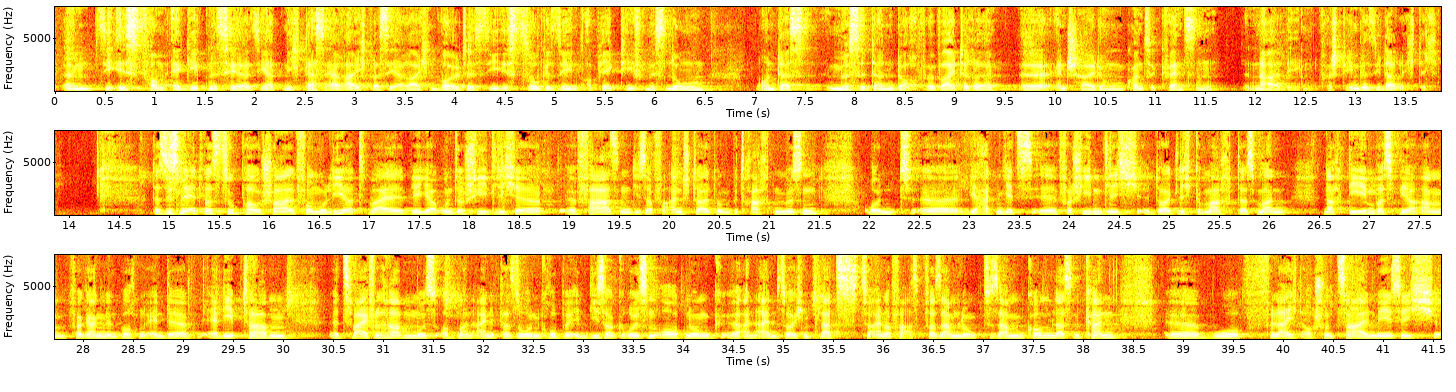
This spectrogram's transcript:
Ähm, sie ist vom Ergebnis her, sie hat nicht das erreicht, was sie erreichen wollte. Sie ist so gesehen objektiv misslungen. Und das müsse dann doch für weitere äh, Entscheidungen Konsequenzen nahelegen. Verstehen wir Sie da richtig? Das ist mir etwas zu pauschal formuliert, weil wir ja unterschiedliche äh, Phasen dieser Veranstaltung betrachten müssen. Und äh, wir hatten jetzt äh, verschiedentlich deutlich gemacht, dass man nach dem, was wir am vergangenen Wochenende erlebt haben, Zweifel haben muss, ob man eine Personengruppe in dieser Größenordnung äh, an einem solchen Platz zu einer Versammlung zusammenkommen lassen kann, äh, wo vielleicht auch schon zahlenmäßig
